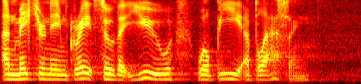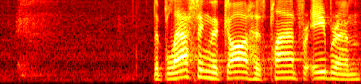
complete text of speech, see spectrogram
and make your name great so that you will be a blessing. The blessing that God has planned for Abram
